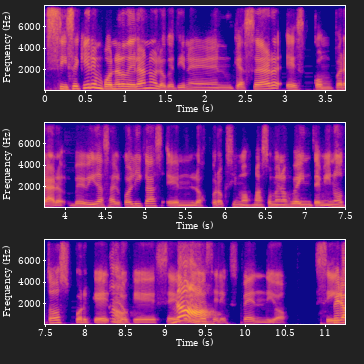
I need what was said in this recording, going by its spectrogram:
Si se quieren poner del ano, lo que tienen que hacer es comprar bebidas alcohólicas en los próximos más o menos 20 minutos, porque No. lo que se No. es el expendio. Sí, Pero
